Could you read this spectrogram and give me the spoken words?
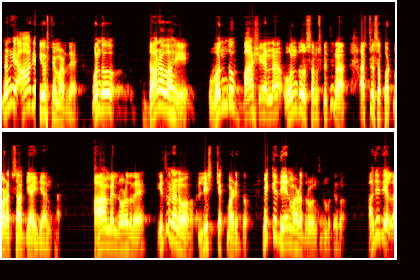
ನನಗೆ ಆಗ ಯೋಚನೆ ಮಾಡಿದೆ. ಒಂದು ಧಾರಾವಾಹಿ ಒಂದು ಭಾಷೆಯನ್ನ, ಒಂದು ಸಂಸ್ಕೃತಿನ ಅಷ್ಟು ಸಪೋರ್ಟ್ ಮಾಡಕ್ ಸಾಧ್ಯ ಇದೆ ಅಂತ. ಆಮೇಲೆ ನೋಡಿದ್ರೆ ಇದು ನಾನು ಲಿಸ್ಟ್ ಚೆಕ್ ಮಾಡಿದ್ದು. ಮಿಕ್ಕಿದ್ದು ಏನ್ ಮಾಡಿದ್ರು ಅಂತ ಅಂದ್ಬಿಟ್ಟು ನಾವು ಅದಿದೆಯಲ್ಲ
